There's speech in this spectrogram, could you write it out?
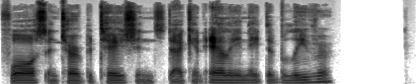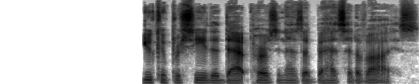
false interpretations that can alienate the believer, you can perceive that that person has a bad set of eyes.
